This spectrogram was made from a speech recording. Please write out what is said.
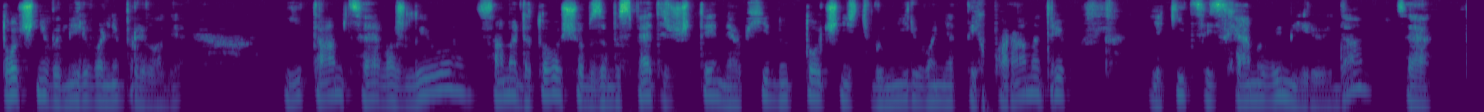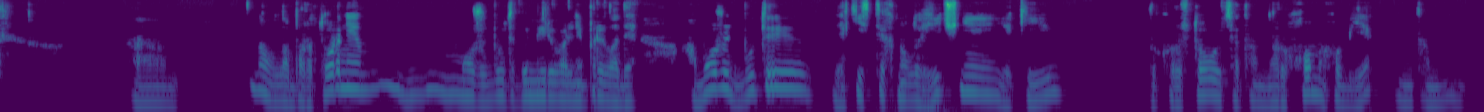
точні вимірювальні прилади. І там це важливо саме для того, щоб забезпечити необхідну точність вимірювання тих параметрів, які ці схеми вимірюють. Да? Це е, ну, лабораторні можуть бути вимірювальні прилади, а можуть бути якісь технологічні, які використовуються там на рухомих об'єктах, ну, там,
